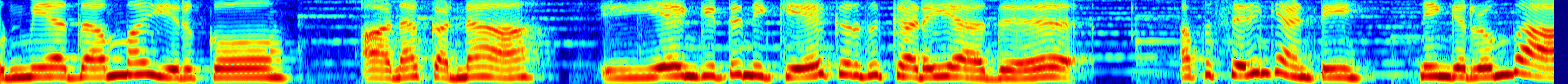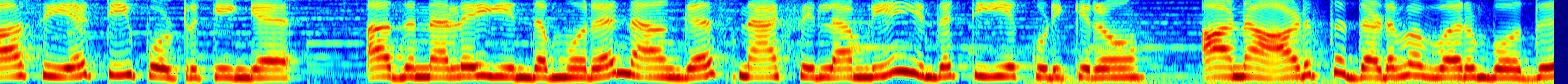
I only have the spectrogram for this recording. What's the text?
உண்மையாதாம்மா இருக்கும். ஆனால் கண்ணா என்கிட்ட நீ கேட்குறது கிடையாது. அப்போ சரிங்க ஆண்டி. நீங்கள் ரொம்ப ஆசையாக டீ போட்டிருக்கீங்க. அதனால இந்த முறை நாங்கள் ஸ்நாக்ஸ் இல்லாமலேயே இந்த டீயை குடிக்கிறோம். ஆனால் அடுத்த தடவை வரும்போது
